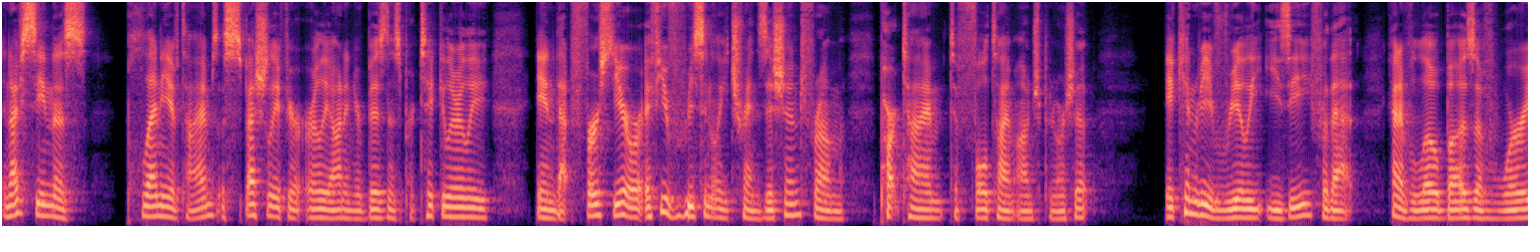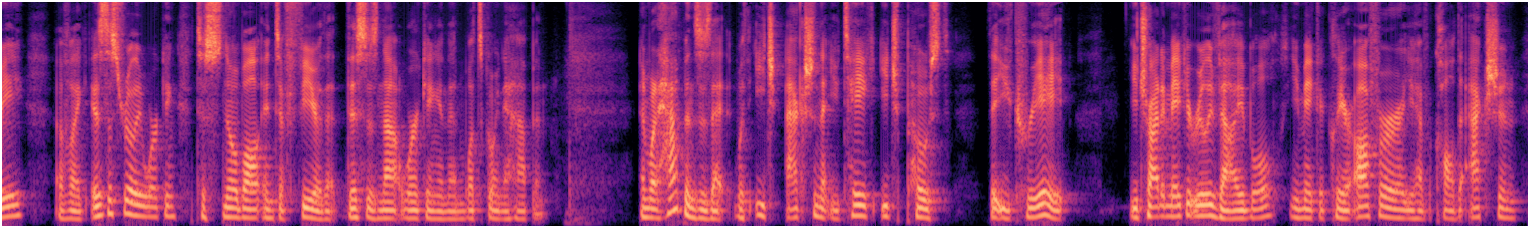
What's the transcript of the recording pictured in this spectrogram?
And I've seen this plenty of times, especially if you're early on in your business, particularly in that first year, or if you've recently transitioned from part time to full time entrepreneurship. It can be really easy for that kind of low buzz of worry of like, is this really working? To snowball into fear that this is not working and then what's going to happen. And what happens is that with each action that you take, each post that you create, you try to make it really valuable. You make a clear offer, you have a call to action.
